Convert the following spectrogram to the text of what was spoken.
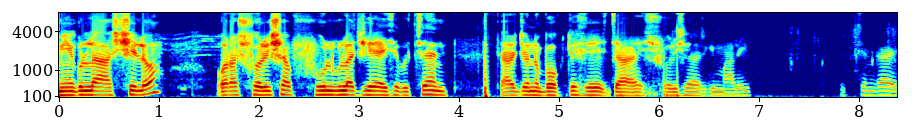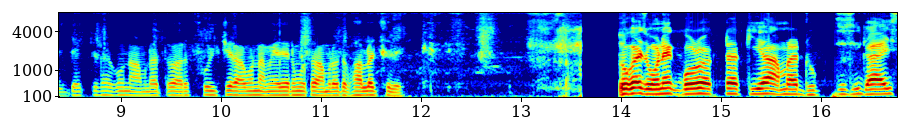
মেয়েগুলো আসছিল। ওরা সরিষা ফুলগুলা চিরে আইছে, বুঝছেন? তার জন্য বকতেছে যা সরিষার আর কি মালিক। বুঝছেন গাইস দেখতে থাকুন, আমরা তো আর ফুল চিরাবো না, মেয়েদের মতো, আমরা তো ভালো ছেলে। তো গাইস অনেক বড় একটা কিয়া, আমরা ঢুকতেছি গাইস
